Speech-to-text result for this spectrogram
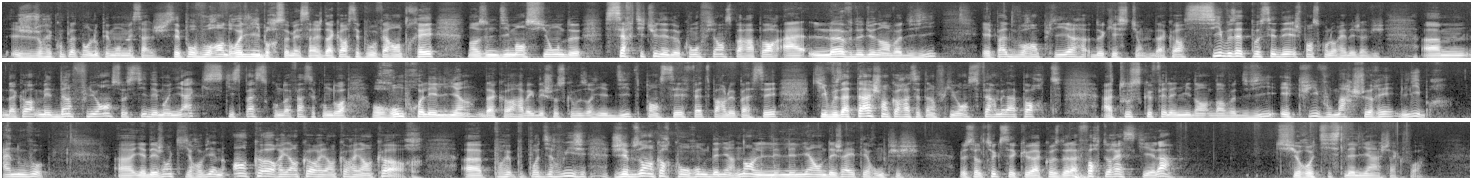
j'aurais complètement loupé mon message. C'est pour vous rendre libre ce message, d'accord C'est pour vous faire entrer dans une dimension de certitude et de confiance par rapport à l'œuvre de Dieu dans votre vie et pas de vous remplir de questions, d'accord? Si vous êtes possédé, je pense qu'on l'aurait déjà vu, euh, d'accord? Mais d'influence aussi démoniaque, ce qui se passe, ce qu'on doit faire, c'est qu'on doit rompre les liens, d'accord? Avec des choses que vous auriez dites, pensées, faites par le passé, qui vous attachent encore à cette influence. Fermez la porte à tout ce que fait l'ennemi dans, votre vie, et puis vous marcherez libre, à nouveau. Euh, il y a des gens qui reviennent encore et encore et encore et encore euh, pour, dire oui, j'ai besoin encore qu'on rompe des liens. Non, les liens ont déjà été rompus. Le seul truc, c'est qu'à cause de la forteresse qui est là, tu retisses les liens à chaque fois.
